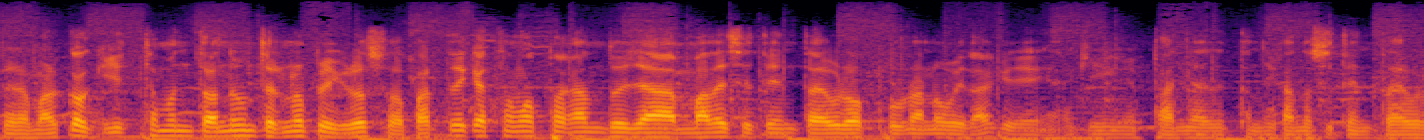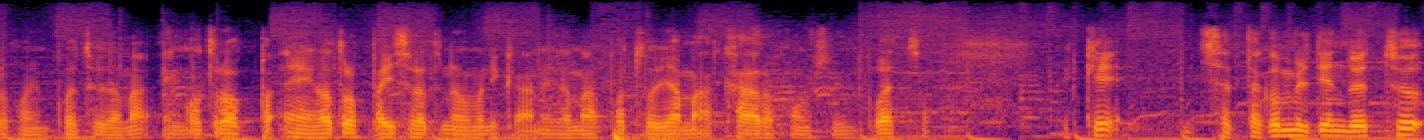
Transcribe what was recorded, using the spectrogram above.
Pero Marco, aquí estamos entrando en un terreno peligroso. Aparte de que estamos pagando ya más de 70 euros por una novedad, que aquí en España están llegando a 70 euros con impuestos y demás. En otros, pa- en otros países latinoamericanos y demás, puestos ya más caros con sus impuestos. Es que se está convirtiendo esto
